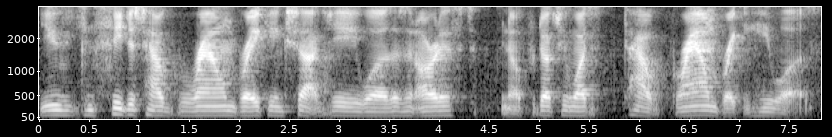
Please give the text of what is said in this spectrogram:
you can see just how groundbreaking Shock G was as an artist. You know, production wise, how groundbreaking he was.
